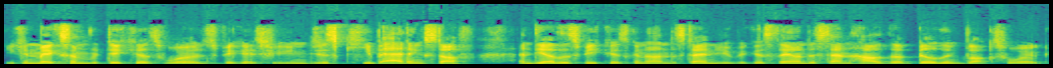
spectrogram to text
You can make some ridiculous words because you can just keep adding stuff and the other speaker is going to understand you because they understand how the building blocks work.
